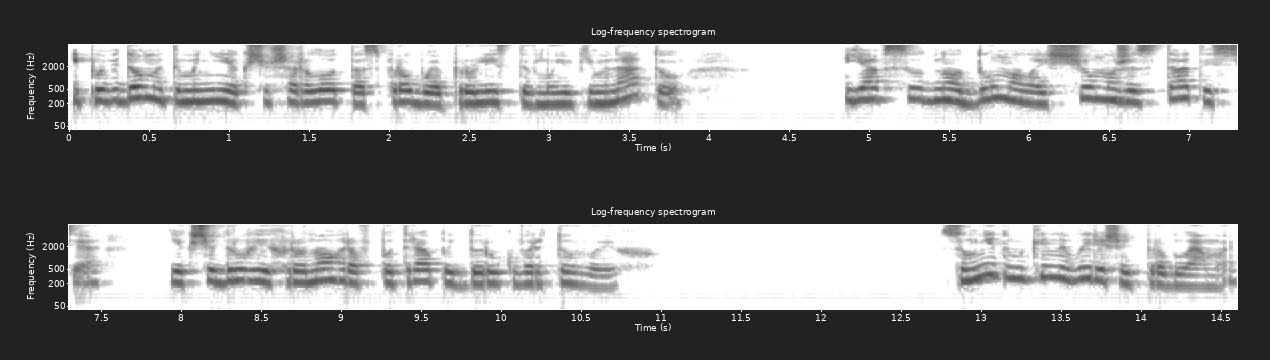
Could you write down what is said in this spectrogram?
і повідомити мені, якщо Шарлотта спробує пролізти в мою кімнату, я все одно думала, що може статися, якщо другий хронограф потрапить до рук вартових. Сумні думки не вирішать проблеми,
